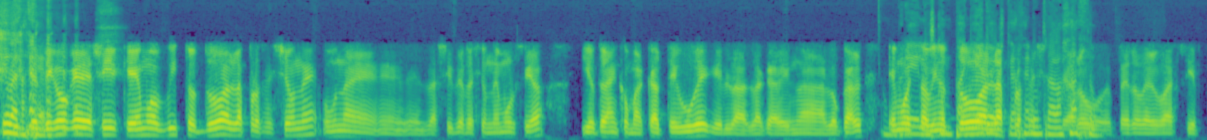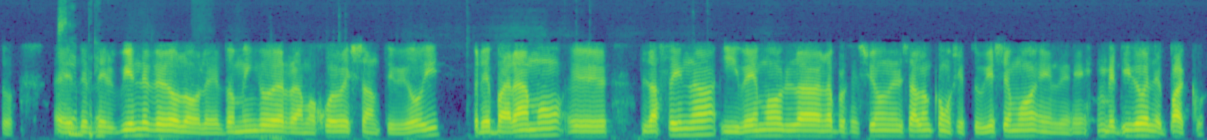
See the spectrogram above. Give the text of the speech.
¿Qué van a hacer? Tengo que decir que hemos visto todas las procesiones, una en la siete región de Murcia, y otra en Comarcal TV, que es la, cadena local. Hemos estado viendo todas las procesiones, pero del es cierto. Eh, desde el Viernes de Dolores, Domingo de Ramos, Jueves Santo y hoy preparamos eh, la cena y vemos la, procesión en el salón como si estuviésemos metidos en el palco.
